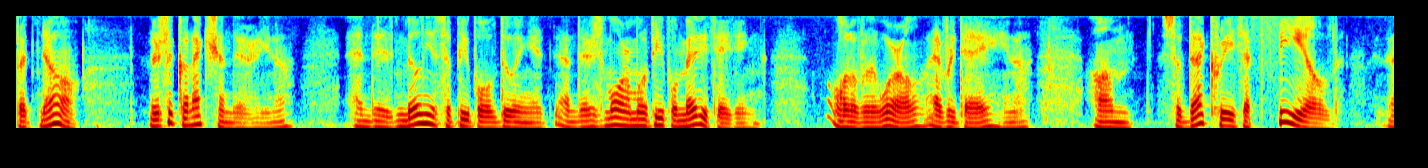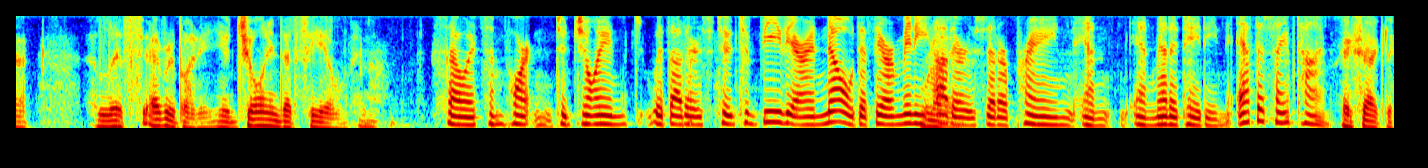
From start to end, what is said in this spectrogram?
but no, there's a connection there. You know and there's millions of people doing it, and there's more and more people meditating all over the world every day. You know, um, so that creates a field that lifts everybody. You join that field. You know. So it's important to join with others, to, to be there and know that there are many Right. others that are praying and, and meditating at the same time. Exactly.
